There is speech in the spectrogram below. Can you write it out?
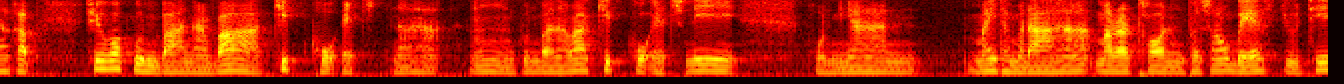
นะครับ ชื่อว่าคุณบานาบาคิปโคเอชนะฮะคุณบานาบาคิปโคเอชนี่ผลงานไม่ธรรมดาฮะ มาราธอน personal best อยู่ที่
